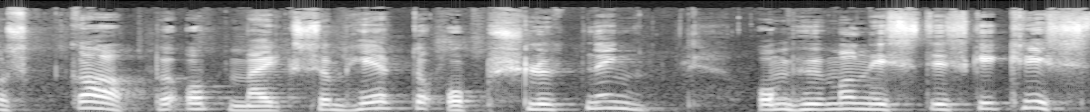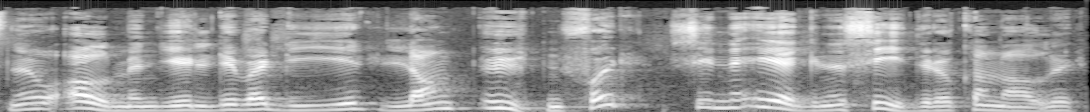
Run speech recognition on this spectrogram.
og skape oppmerksomhet og oppslutning om humanistiske, kristne og allmenngyldige verdier langt utenfor sine egne sider og kanaler.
